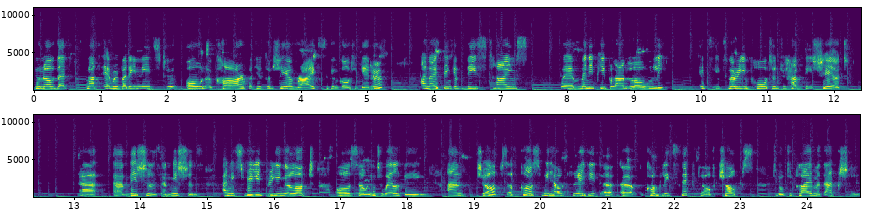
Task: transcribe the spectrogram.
You know that not everybody needs to own a car, but you can share rides, you can go together. And I think at these times where many people are lonely, it's, it's very important to have these shared uh, uh, visions and missions. And it's really bringing a lot also into well-being and jobs. Of course, we have created a, a complete sector of jobs to, to climate action,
